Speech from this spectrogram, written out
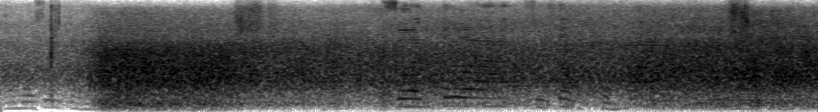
เอาโมซิ่งกันส่วนตัวส่วนตัวผมว่านะ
